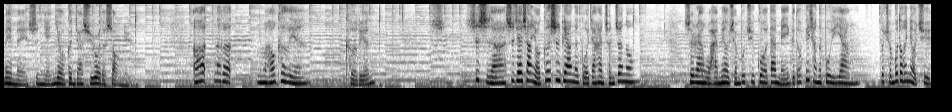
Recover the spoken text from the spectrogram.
妹妹是年幼更加虚弱的少女。啊，那个，你们好可怜，可怜。事实啊，世界上有各式各样的国家和城镇哦。虽然我还没有全部去过，但每一个都非常的不一样，都全部都很有趣。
